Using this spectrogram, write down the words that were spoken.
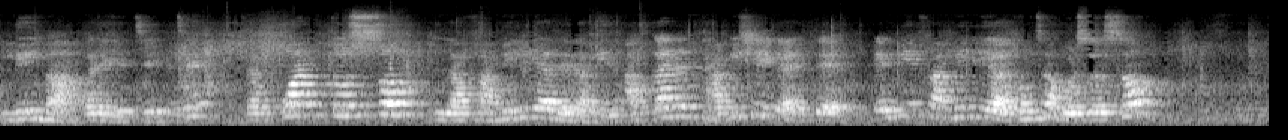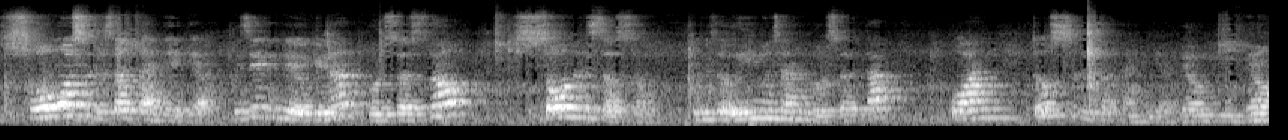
리마가 되겠지. 그치? 자, ¿Cuántos son la familia de David? 아까는 다윗이 얘기할 때 에미 familia 동사 뭘 썼어? somos를 썼다는 얘기야. 그치? 근데 여기는 뭘 썼어? son을 썼어. 그래서 의문사는 뭘 썼다? ¿Cuántos를 썼다는 얘기야. 명명.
